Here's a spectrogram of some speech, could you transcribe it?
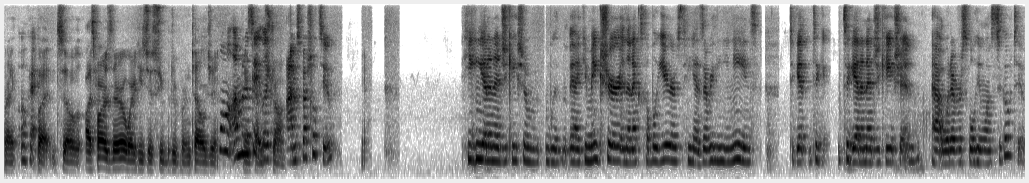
right? Okay. But so as far as they're aware, he's just super duper intelligent. Well, I'm gonna say like strong. I'm special too. He can get an education with. I can make sure in the next couple years he has everything he needs to get to to get an education at whatever school he wants to go to.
